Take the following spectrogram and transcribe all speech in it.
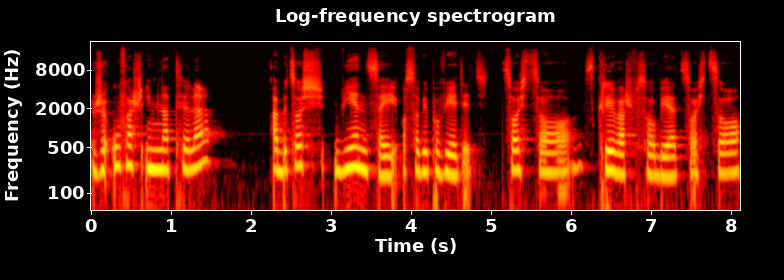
że ufasz im na tyle, aby coś więcej o sobie powiedzieć, coś, co skrywasz w sobie, coś, co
